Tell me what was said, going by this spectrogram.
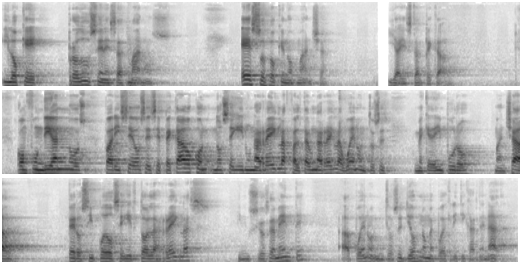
y lo que producen esas manos. Eso es lo que nos mancha. Y ahí está el pecado. Confundían los fariseos ese pecado con no seguir una regla, faltar una regla. Bueno, entonces me quedé impuro, manchado. Pero si puedo seguir todas las reglas minuciosamente, ah, bueno, entonces Dios no me puede criticar de nada.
